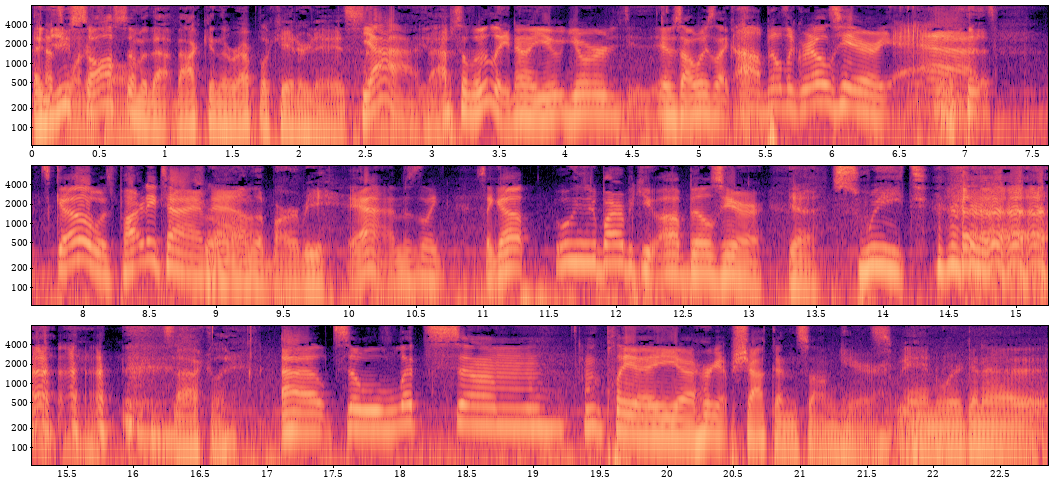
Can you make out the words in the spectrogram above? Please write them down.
And That's you saw some of that back in the replicator days. so, yeah, absolutely. No you you were it was always like oh Bill the Grill's here. Yeah let's, let's go. It's party time Throw it now. on the Barbie. yeah and it's like it's like oh we're gonna do barbecue? Oh Bill's here. Yeah, sweet. Exactly. Uh, so let's um I'm gonna play a uh, hurry up shotgun song here. And we're gonna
